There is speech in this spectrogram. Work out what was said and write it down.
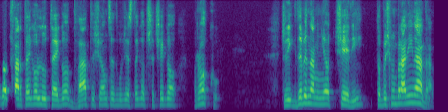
24 lutego 2023 roku. Czyli gdyby nam nie odcięli, to byśmy brali nadal.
